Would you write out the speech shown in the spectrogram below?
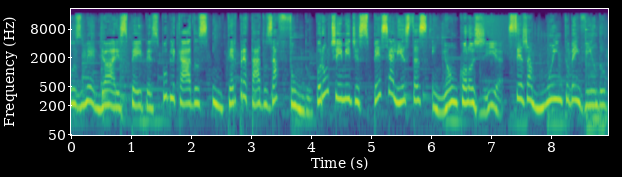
Os melhores papers publicados, interpretados a fundo por um time de especialistas em oncologia. Seja muito bem-vindo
